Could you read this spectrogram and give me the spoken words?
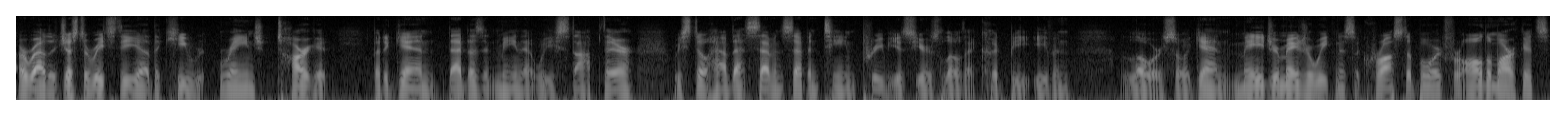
or rather just to reach the uh, the key range target. But again that doesn't mean that we stop there. We still have that 717 previous year's low that could be even lower. So again major major weakness across the board for all the markets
